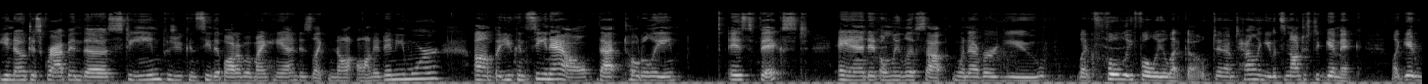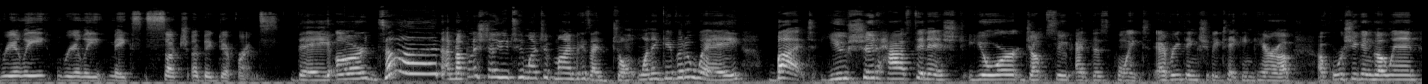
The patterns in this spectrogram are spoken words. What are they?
you know, just grabbing the steam because you can see the bottom of my hand is like not on it anymore. Um, but you can see now that totally is fixed and it only lifts up whenever you like fully, fully let go. And I'm telling you, it's not just a gimmick. Like it really, really makes such a big difference. They are done. I'm not gonna show you too much of mine because I don't wanna give it away, but you should have finished your jumpsuit at this point. Everything should be taken care of. Of course, you can go in,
